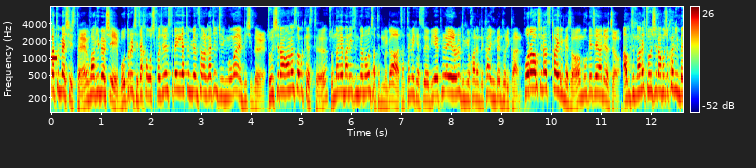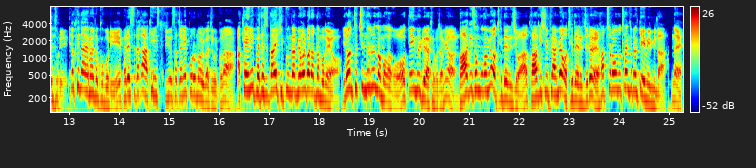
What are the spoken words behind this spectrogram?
같은 맵 시스템, 화기 멸시, 모두를 제작하고 싶어지는 쓰레기 같은 면상을 가진 주인공과 NPC들, 존실함하는 서브 퀘스트, 존나게 많이 숨겨놓은 잡템들과 잡템의 개수에 비해 플레이어를 능력하는 듯한 인벤토리 칸, 폴아웃이나 스카이림에서 무게 제한이었죠. 아무튼간에 존실함 부족한 인벤토리 이렇게 나열해놓고 보니 베데스다가 아케인 스튜디오 사장의 포르노를 가지고 있거나 아케인이 베데스다의 깊은 감명을 받았나 보네요. 이런 특징들은 넘어가고 게임을 요약해보자면 과학이 성공하면 어떻게 되는지와 과학이 실패하면 어떻게 되는지를 합쳐놓은 듯한 그런 게임입니다. 네.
